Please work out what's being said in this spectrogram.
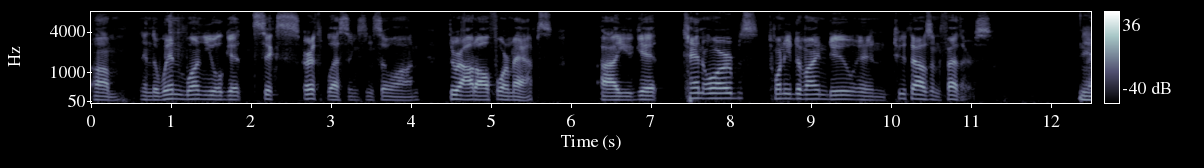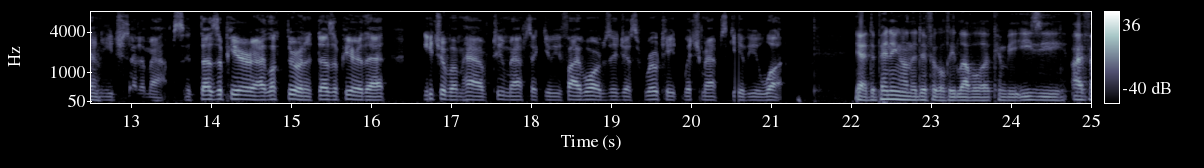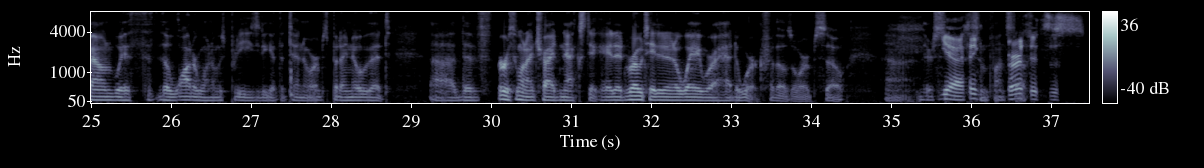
Um, in the wind one, you'll get six earth blessings, and so on throughout all four maps. Uh, you get ten orbs, twenty divine dew, and two thousand feathers Yeah. in each set of maps. It does appear, I looked through and it does appear that each of them have two maps that give you five orbs. They just rotate which maps give you what. Yeah, depending on the difficulty level, it can be easy. I found with the water one, it was pretty easy to get the 10 orbs, but I know that uh, the earth one I tried next, it, it had rotated in a way where I had to work for those orbs. So uh, there's Yeah, I think some fun Earth, stuff. it's this.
